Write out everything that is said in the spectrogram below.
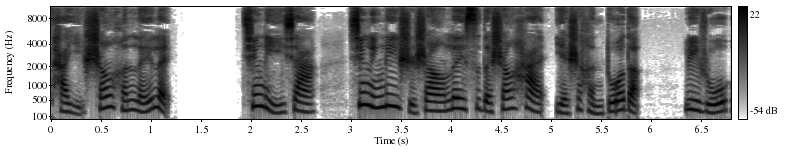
他已伤痕累累。清理一下心灵历史上类似的伤害也是很多的，例如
